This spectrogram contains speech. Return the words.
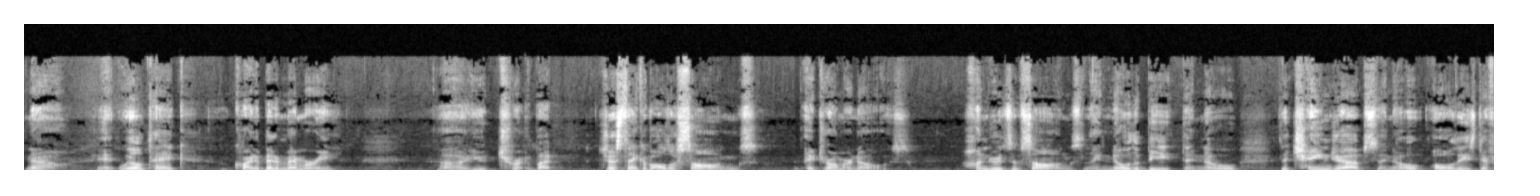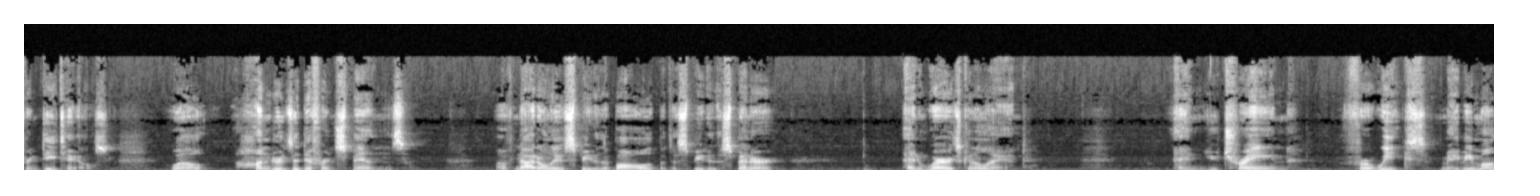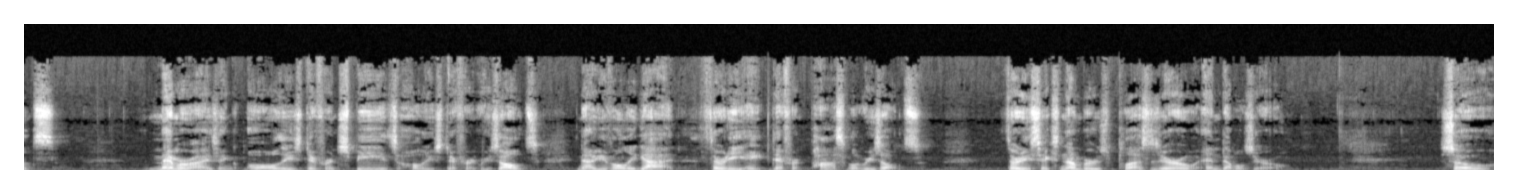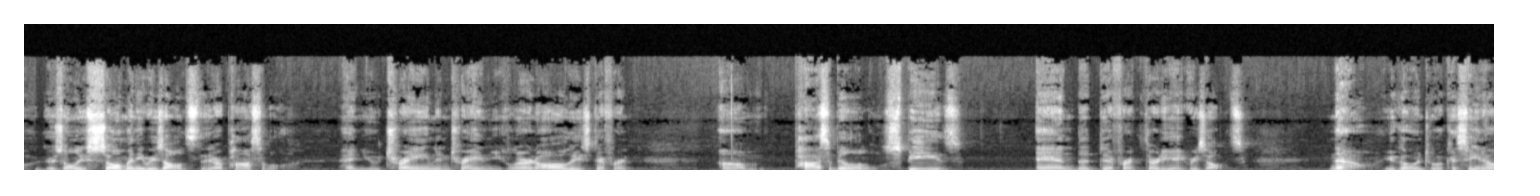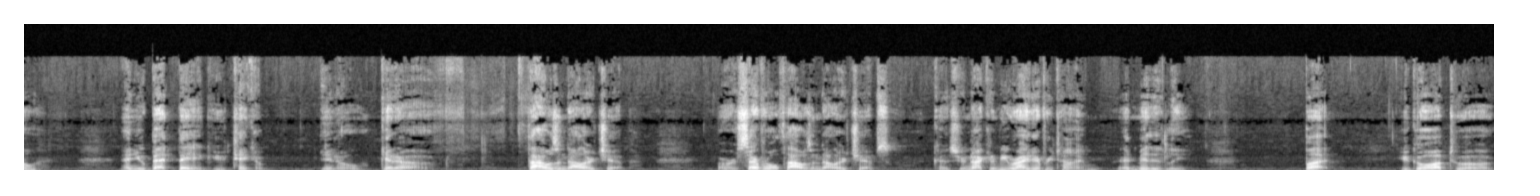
Now, it will take quite a bit of memory. Uh, you tr- but just think of all the songs a drummer knows. Hundreds of songs, and they know the beat, they know the change ups, they know all these different details. Well, hundreds of different spins of not only the speed of the ball, but the speed of the spinner and where it's going to land. And you train for weeks, maybe months, memorizing all these different speeds, all these different results. Now you've only got 38 different possible results 36 numbers plus zero and double zero. So there's only so many results that are possible. And you train and train, and you learn all these different um, possible speeds and the different 38 results. Now, you go into a casino and you bet big. You take a, you know, get a thousand dollar chip or several thousand dollar chips because you're not going to be right every time, admittedly. But you go up to a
